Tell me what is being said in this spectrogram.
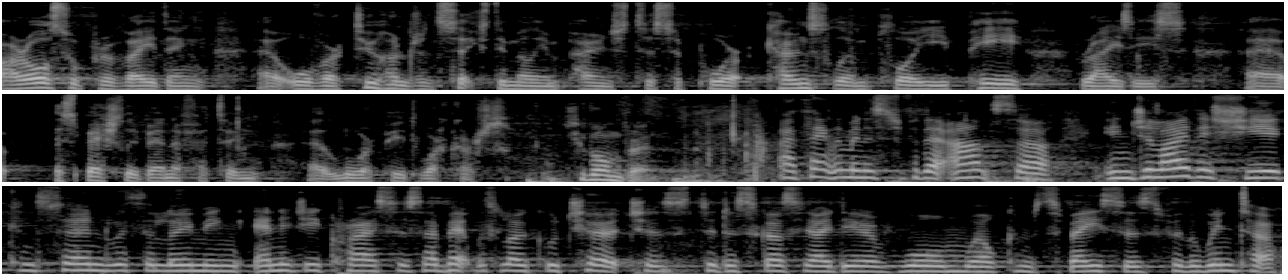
are also providing uh, over £260 million to support council employee pay rises, uh, especially benefiting uh, lower paid workers. Siobhan Brown. I thank the Minister for the answer. In July this year, concerned with the looming energy crisis, I met with local churches to discuss the idea of warm, welcome spaces for the winter.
